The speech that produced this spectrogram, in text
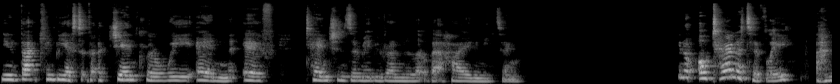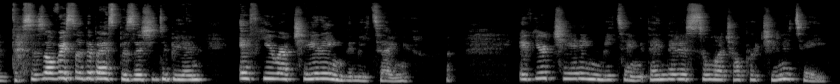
You know, that can be a sort of a gentler way in if tensions are maybe running a little bit high in a meeting. You know, alternatively, and this is obviously the best position to be in, if you are chairing the meeting if you're chairing the meeting, then there is so much opportunity.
